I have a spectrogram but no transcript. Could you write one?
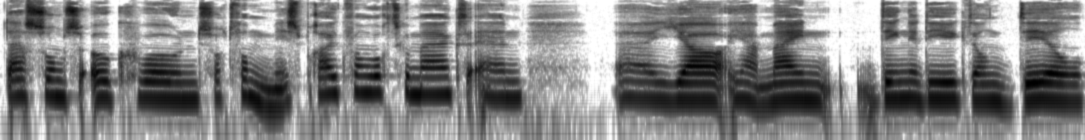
daar soms ook gewoon een soort van misbruik van wordt gemaakt. En uh, ja, ja, mijn dingen die ik dan deel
